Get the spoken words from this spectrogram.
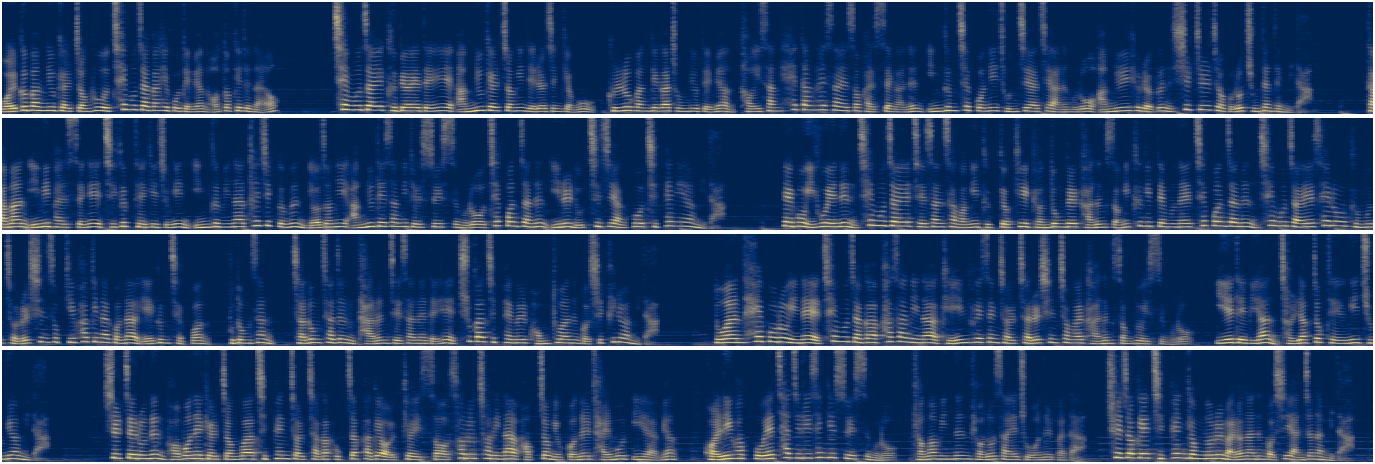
월급 압류 결정 후 채무자가 해고되면 어떻게 되나요? 채무자의 급여에 대해 압류 결정이 내려진 경우 근로관계가 종료되면 더 이상 해당 회사에서 발생하는 임금 채권이 존재하지 않으므로 압류의 효력은 실질적으로 중단됩니다. 다만 이미 발생해 지급 대기 중인 임금이나 퇴직금은 여전히 압류 대상이 될 수 있으므로 채권자는 이를 놓치지 않고 집행해야 합니다. 해고 이후에는 채무자의 재산 상황이 급격히 변동될 가능성이 크기 때문에 채권자는 채무자의 새로운 근무처를 신속히 확인하거나 예금 채권, 부동산, 자동차 등 다른 재산에 대해 추가 집행을 검토하는 것이 필요합니다. 또한 해고로 인해 채무자가 파산이나 개인 회생 절차를 신청할 가능성도 있으므로 이에 대비한 전략적 대응이 중요합니다. 실제로는 법원의 결정과 집행 절차가 복잡하게 얽혀 있어 서류 처리나 법적 요건을 잘못 이해하면 권리 확보에 차질이 생길 수 있으므로 경험 있는 변호사의 조언을 받아 최적의 집행 경로를 마련하는 것이 안전합니다.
